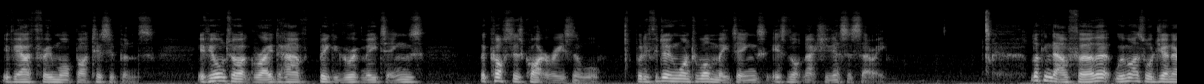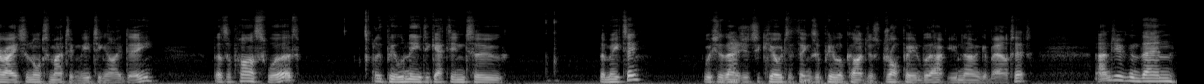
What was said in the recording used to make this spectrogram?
if you have three more participants. If you want to upgrade to have bigger group meetings the cost is quite reasonable but if you're doing one-to-one meetings, it's not actually necessary. Looking down further, we might as well generate an automatic meeting ID. There's a password that people need to get into the meeting, which is then your security thing, so people can't just drop in without you knowing about it. And you can then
